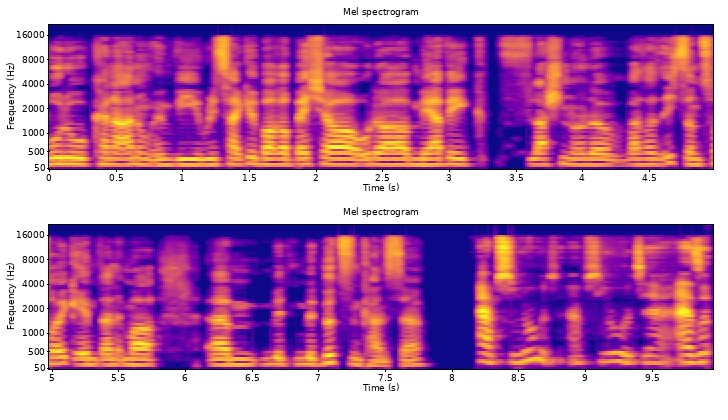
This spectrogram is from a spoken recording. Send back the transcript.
wo du, keine Ahnung, irgendwie recycelbare Becher oder Mehrwegflaschen oder was weiß ich, so ein Zeug eben dann immer ähm, mit, mit nutzen kannst, ja? Absolut, absolut, ja. Also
